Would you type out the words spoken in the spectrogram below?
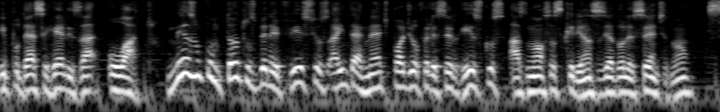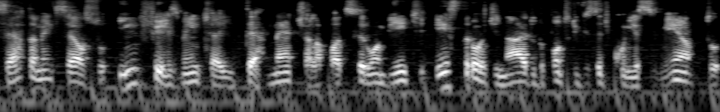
e pudesse realizar o ato. Mesmo com tantos benefícios, a internet pode oferecer riscos às nossas crianças e adolescentes, não? Certamente, Celso. Infelizmente, a internet ela pode ser um ambiente extraordinário do ponto de vista de conhecimento,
